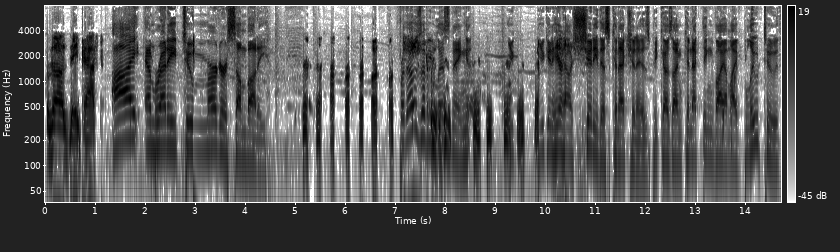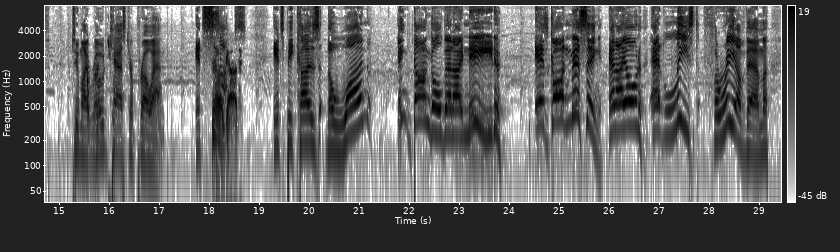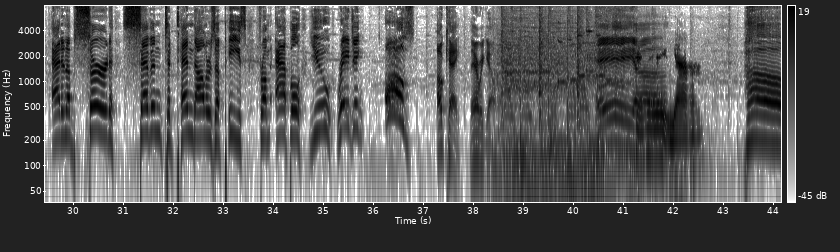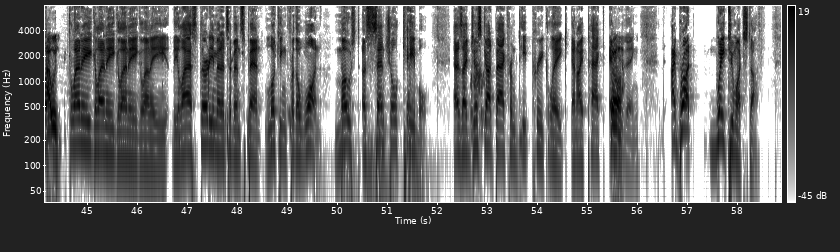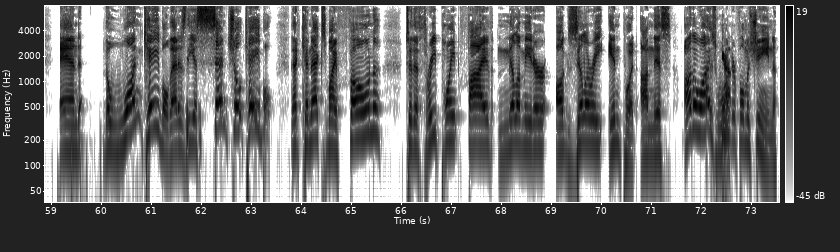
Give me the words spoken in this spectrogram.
The Czabecast. I am ready to murder somebody. For those of you listening, you, you can hear how shitty this connection is because I'm connecting via my Bluetooth to my RODECaster Pro app. It oh, sucks. Oh, God. It's because the one dongle that I need is gone missing, and I own at least three of them at an absurd seven to ten dollars a piece from Apple. You raging Oz. Okay, there we go. Hey, uh, Hey, yeah. oh, I was- Glenny, Glenny, Glenny, Glenny. The last thirty minutes have been spent looking for the one most essential cable. As I just got back from Deep Creek Lake and I packed everything, I brought way too much stuff. And the one cable that is the essential cable that connects my phone to the 3.5 millimeter auxiliary input on this otherwise wonderful machine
